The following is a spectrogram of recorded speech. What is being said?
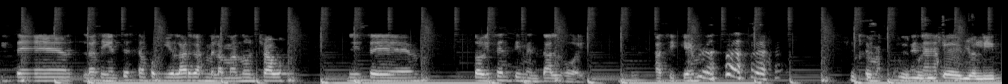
Dice, la siguiente está un poquillo larga, me la manda un chavo. Dice, estoy sentimental hoy. Así que... música de violín.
